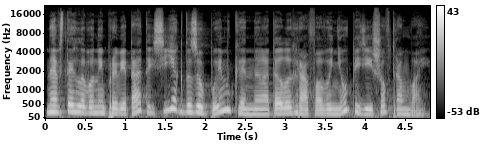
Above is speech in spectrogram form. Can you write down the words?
Не встигли вони привітатись, як до зупинки на телеграф авеню підійшов трамвай.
